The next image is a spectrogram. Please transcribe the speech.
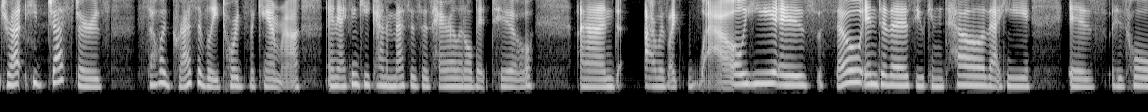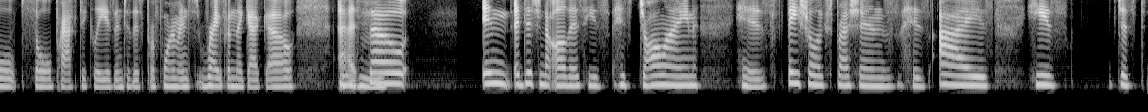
dre- he gestures so aggressively towards the camera, and I think he kind of messes his hair a little bit too. And I was like, wow, he is so into this. You can tell that he is his whole soul practically is into this performance right from the get go. Uh, so, in addition to all this, he's his jawline, his facial expressions, his eyes, he's just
